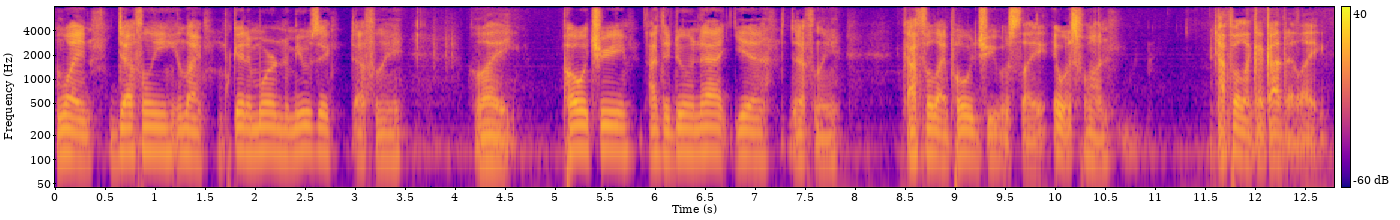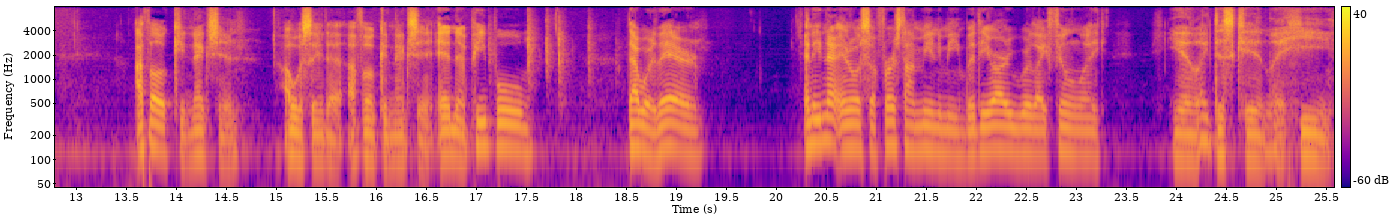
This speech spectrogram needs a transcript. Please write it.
like definitely and like getting more into music, definitely. Like poetry after doing that, yeah, definitely. I feel like poetry was like it was fun. I felt like I got that like I felt connection. I would say that I felt connection, and the people that were there, and they it was the first time meeting me, but they already were like feeling like, yeah, like this kid, like he,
